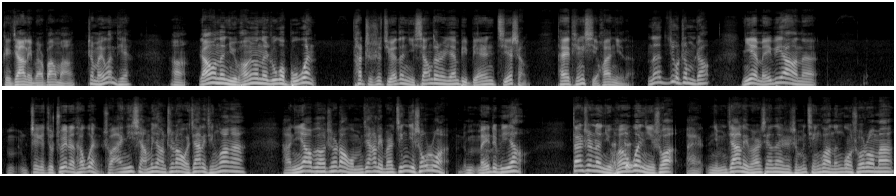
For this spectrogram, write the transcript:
给家里边帮忙，这没问题，啊。然后呢，女朋友呢，如果不问，她只是觉得你相对而言比别人节省，她也挺喜欢你的，那就这么着，你也没必要呢，嗯，这个就追着她问说，哎，你想不想知道我家里情况啊？啊，你要不要知道我们家里边经济收入啊？没这必要。但是呢，女朋友问你说，哎，你们家里边现在是什么情况？能跟我说说吗？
